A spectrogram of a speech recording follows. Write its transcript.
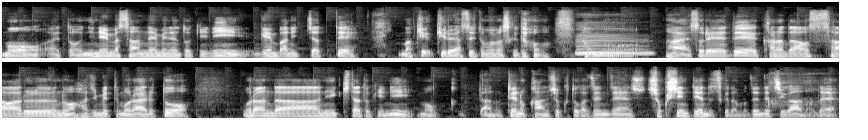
もう、えっと、2年目3年目の時に現場に行っちゃって、はい。まあ給給料安いと思いますけどあん。の、はい、それで体を触るのを始めてもらえるとオランダに来た時にもうあの手の感触とか全然触診って言うんですけども全然違うので。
